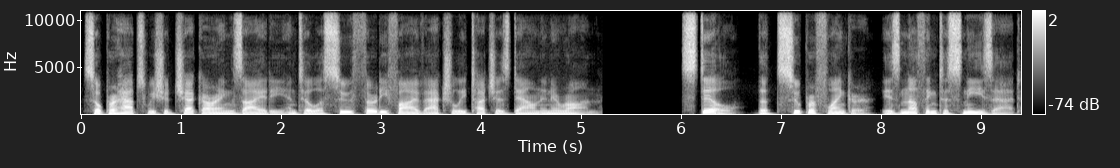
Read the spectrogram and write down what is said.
so perhaps we should check our anxiety until a Su-35 actually touches down in Iran. Still, the super flanker is nothing to sneeze at,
